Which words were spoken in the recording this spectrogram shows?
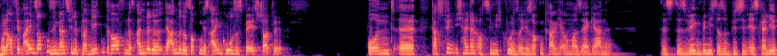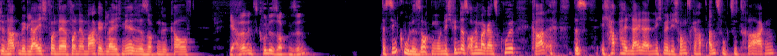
Oder auf dem einen Socken sind ganz viele Planeten drauf und das andere, der andere Socken ist ein großes Space Shuttle. Und äh, das finde ich halt dann auch ziemlich cool. Und solche Socken trage ich auch immer sehr gerne. Das, deswegen bin ich da so ein bisschen eskaliert und habe mir gleich von der von der Marke gleich mehrere Socken gekauft. Ja, aber wenn es coole Socken sind. Das sind coole Socken und ich finde das auch immer ganz cool. Gerade das, ich habe halt leider nicht mehr die Chance gehabt, Anzug zu tragen.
